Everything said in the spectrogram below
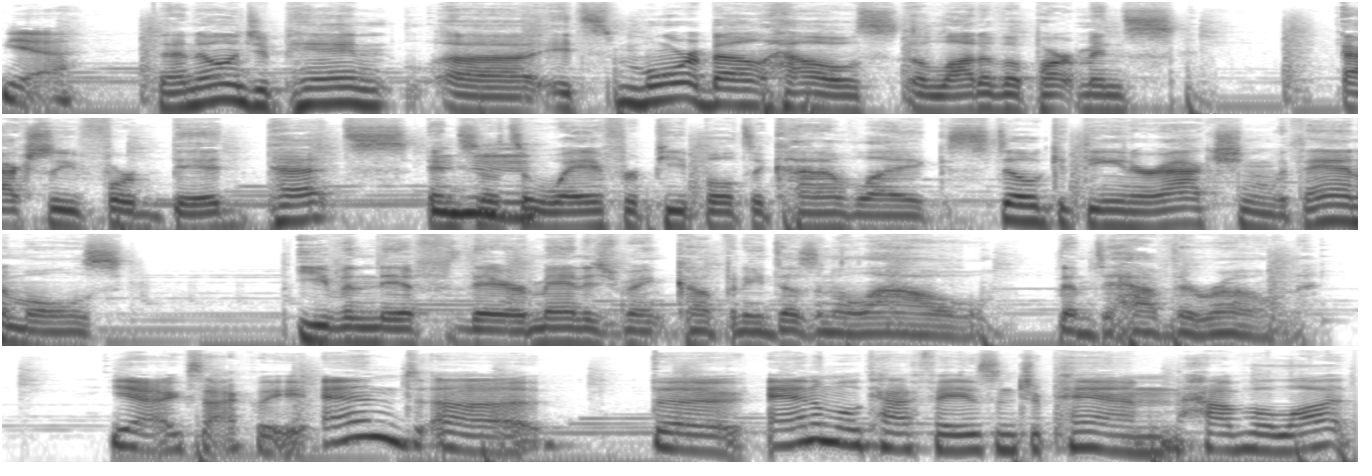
Yeah. I know in Japan, uh, it's more about how a lot of apartments actually forbid pets. And so it's a way for people to kind of like still get the interaction with animals, even if their management company doesn't allow them to have their own. Yeah, exactly. And uh, the animal cafes in Japan have a lot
